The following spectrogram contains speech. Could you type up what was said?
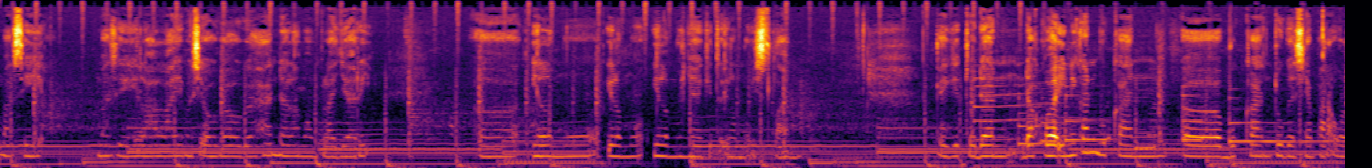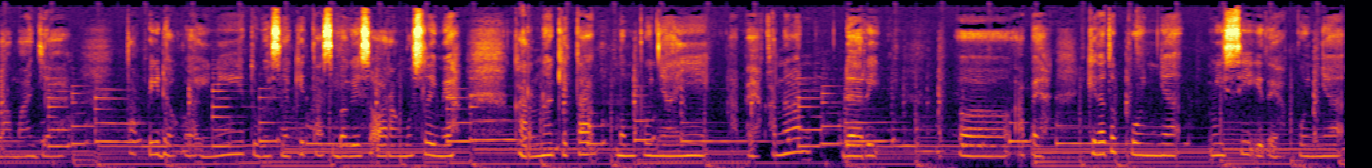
masih masih lalai masih ogah-ogahan dalam mempelajari uh, ilmu ilmu ilmunya gitu ilmu Islam. Kayak gitu. Dan dakwah ini kan bukan uh, bukan tugasnya para ulama aja. Tapi dakwah ini tugasnya kita sebagai seorang muslim ya. Karena kita mempunyai apa ya karena kan dari uh, apa ya kita tuh punya misi gitu ya punya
